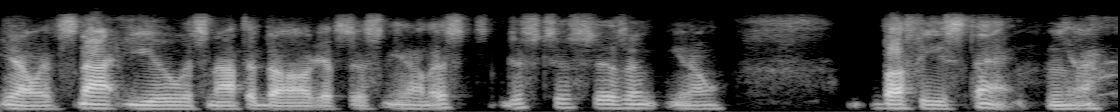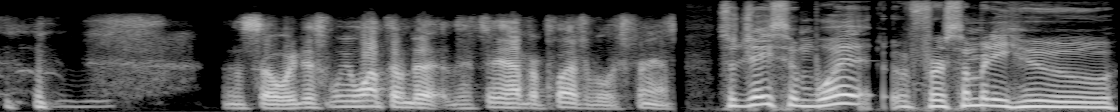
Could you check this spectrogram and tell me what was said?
you know it's not you it's not the dog it's just you know this this just isn't you know buffy's thing you know? Mm-hmm. and so we just we want them to to have a pleasurable experience. So jason what for somebody who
